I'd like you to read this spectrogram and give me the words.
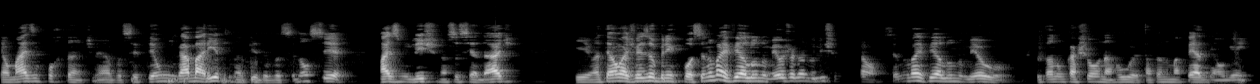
é o mais importante, né? Você ter um gabarito na vida, você não ser mais um lixo na sociedade. E até umas vezes eu brinco, você não vai ver aluno meu jogando lixo no chão, você não vai ver aluno meu chutando um cachorro na rua, tacando uma pedra em alguém.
